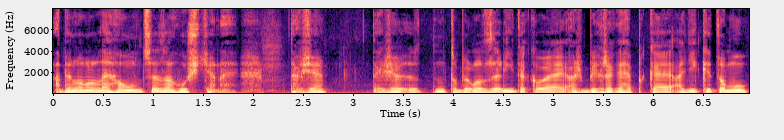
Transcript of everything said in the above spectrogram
a bylo lehounce zahuštěné. Takže takže to bylo zelí takové, až bych řekl, hebké a díky tomu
